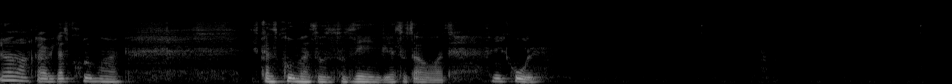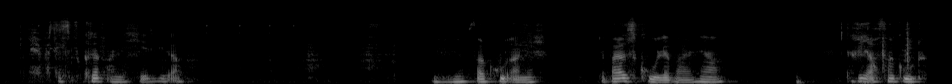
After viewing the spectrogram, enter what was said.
Ja, glaube ich, ganz cool mal. Ist ganz cool mal so zu so sehen, wie das so dauert. Finde ich cool. Hey, was ist das für Knopf eigentlich hier? Mhm, voll cool eigentlich. Der Ball ist cool, der Ball, ja. Der riecht auch voll gut.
